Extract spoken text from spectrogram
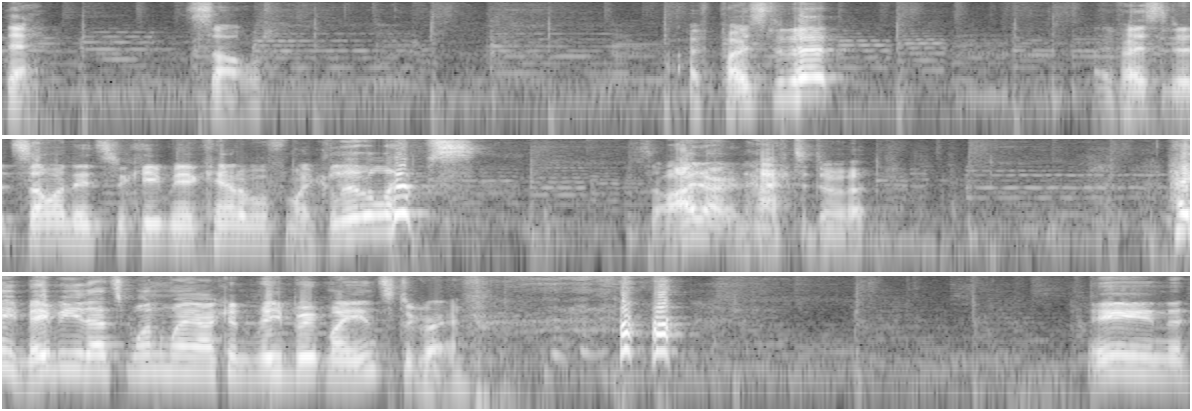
There. Sold. I've posted it. I posted it. Someone needs to keep me accountable for my glitter lips. So I don't have to do it. Hey, maybe that's one way I can reboot my Instagram. mean,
